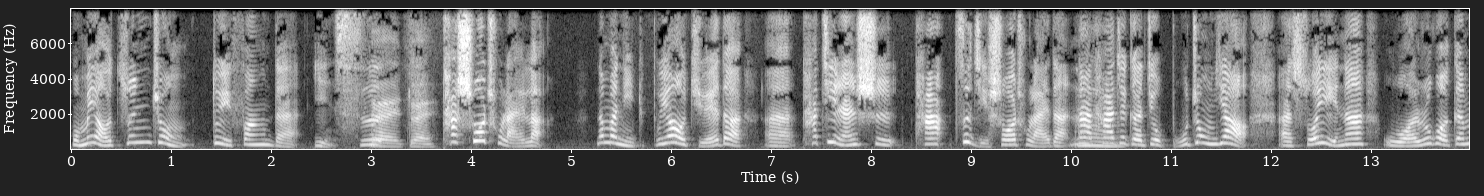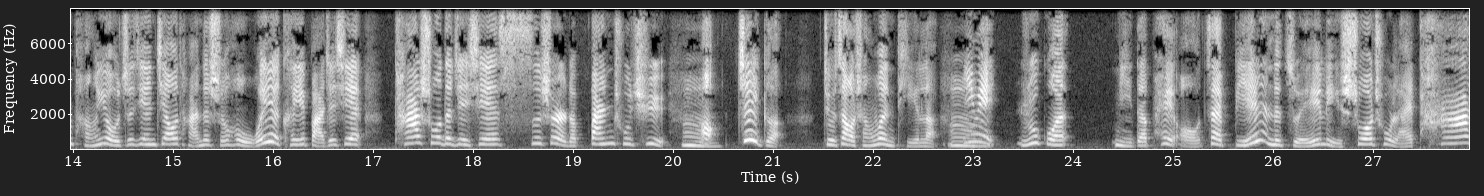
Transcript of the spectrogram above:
我们要尊重对方的隐私。对对他说出来了，那么你不要觉得，呃，他既然是他自己说出来的，那他这个就不重要，呃，所以呢，我如果跟朋友之间交谈的时候，我也可以把这些他说的这些私事儿的搬出去，嗯哦，这个就造成问题了，因为如果。你的配偶在别人的嘴里说出来，他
